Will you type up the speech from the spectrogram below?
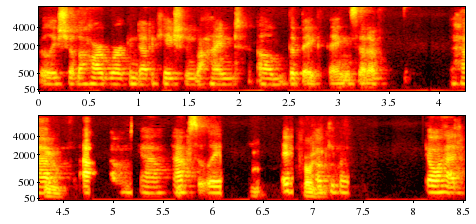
really show the hard work and dedication behind um, the big things that have have yeah, outcomes. yeah absolutely. If, go ahead. go ahead.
